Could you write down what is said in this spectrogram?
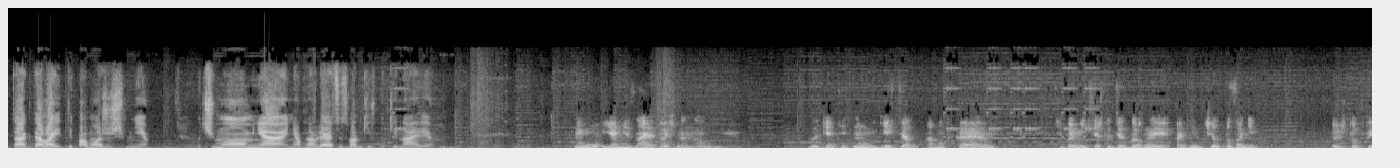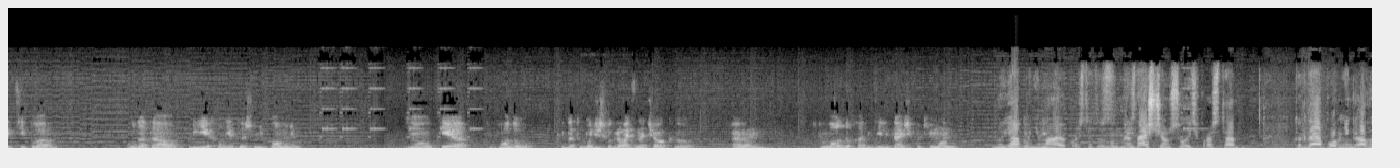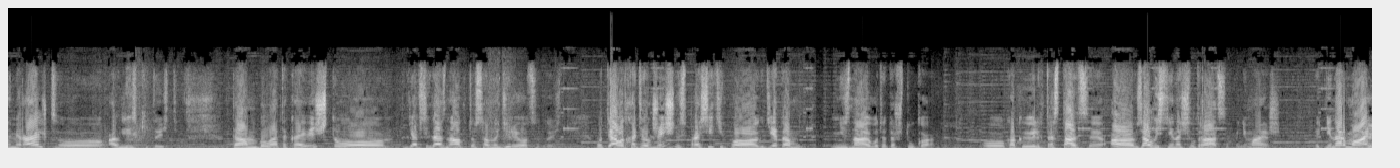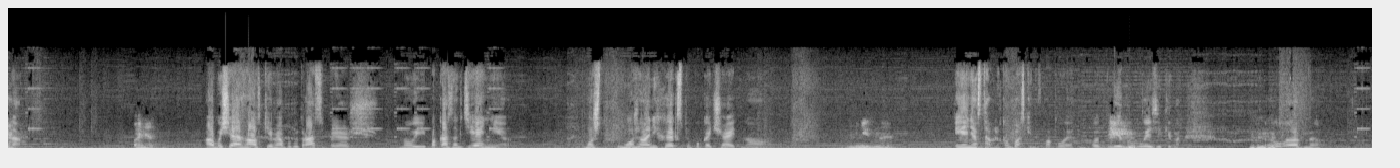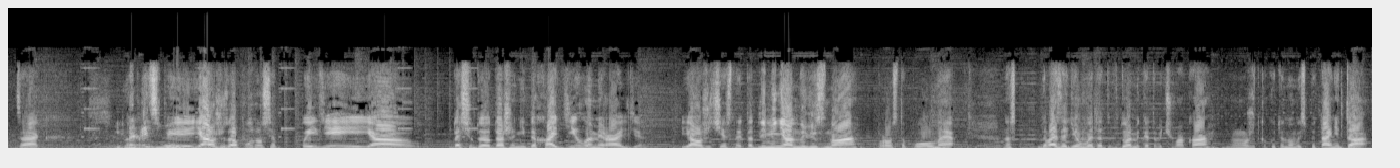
Так, давай, ты поможешь мне. Почему у меня не обновляются звонки в Покинаве? Ну, я не знаю точно, но... Зачем тебе... Ну, есть од- одна такая... Типа миссия, что тебе должны один чел позвонить. Чтобы ты, типа, куда-то приехал, я точно не помню. Но тебе, походу, когда ты будешь выигрывать значок э, эм, воздуха, где летающий покемон, Ну, я понимаю, просто это... ну, знаешь, в чем суть? Просто, когда я помню, играл в Эмеральд, э, английский, то есть, там была такая вещь, что я всегда знала, кто со мной дерется, то есть. Вот я вот хотел к женщине спросить, типа, где там, не знаю, вот эта штука, как ее, электростанция, а взял и с ней начал драться, понимаешь? Это ненормально. понятно. А обычно я знала, с кем я буду драться, понимаешь? Ну и показано, где они. Может, можно на них экспо покачать, но... Ну, не знаю. И я не оставлю Колбаскина в покое. Вот, блин, Лезикина. Ладно. Так. Ну, в принципе, я уже запутался. По идее, я до сюда даже не доходил в Эмеральде. Я уже, честно, это для меня новизна. Просто полная. Нас- Давай зайдем в этот, в домик этого чувака. Может, какое-то новое испытание. Да.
